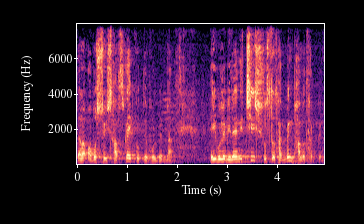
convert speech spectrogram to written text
তারা অবশ্যই সাবস্ক্রাইব করতে ভুলবেন না। এই বলে বিদায় নিচ্ছি, সুস্থ থাকবেন, ভালো থাকবেন।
